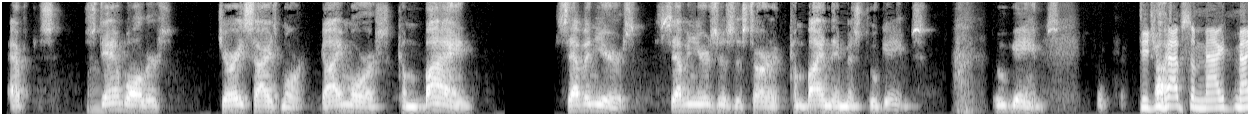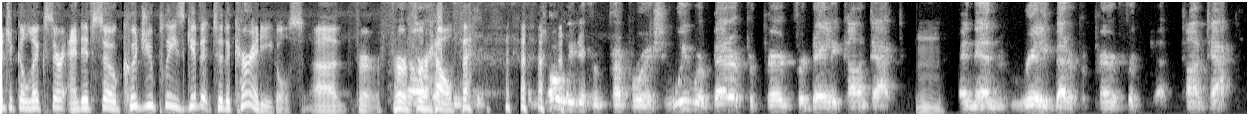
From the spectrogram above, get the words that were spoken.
after wow. Stan Walters, Jerry Sizemore, Guy Morris combined seven years. Seven years as a starter combined, they missed two games two games. Did you uh, have some mag- magic elixir? And if so, could you please give it to the current Eagles uh, for, for, no, for health? totally different preparation. We were better prepared for daily contact mm. and then really better prepared for uh, contact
